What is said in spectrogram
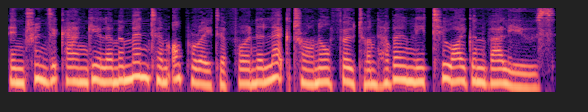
intrinsic angular momentum operator for an electron or photon have only two eigenvalues.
